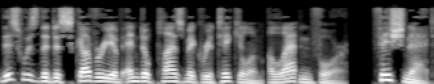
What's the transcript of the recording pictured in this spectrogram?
This was the discovery of endoplasmic reticulum a Latin for fishnet.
